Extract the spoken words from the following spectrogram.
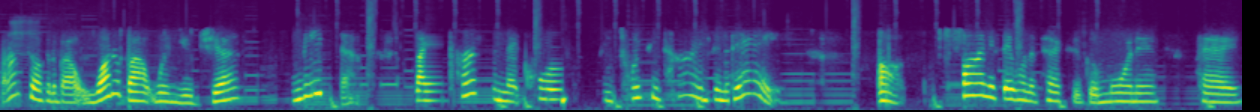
But I'm talking about what about when you just meet them? Like a person that calls you 20 times in a day. Uh, fine if they want to text you, good morning, hey,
